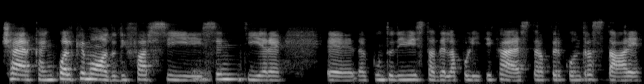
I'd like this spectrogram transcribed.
cerca in qualche modo di farsi sentire eh, dal punto di vista della politica estera per contrastare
